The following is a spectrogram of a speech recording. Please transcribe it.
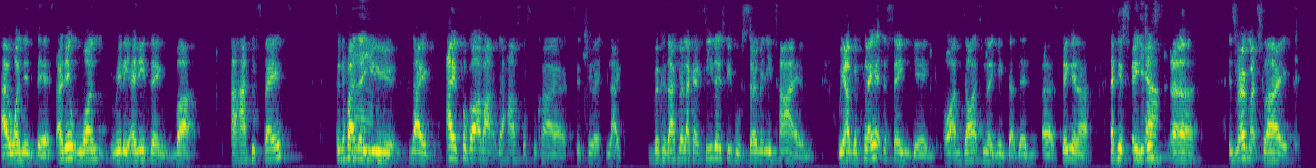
I wanted this. I didn't want really anything but a happy space. So the fact that Mm. you like, I forgot about the house gospel choir situation, like because I feel like I see those people so many times. We have either play at the same gigs, or I'm dancing at a gig that they're uh, singing at. Like it's it Yeah. just uh, it's very much like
